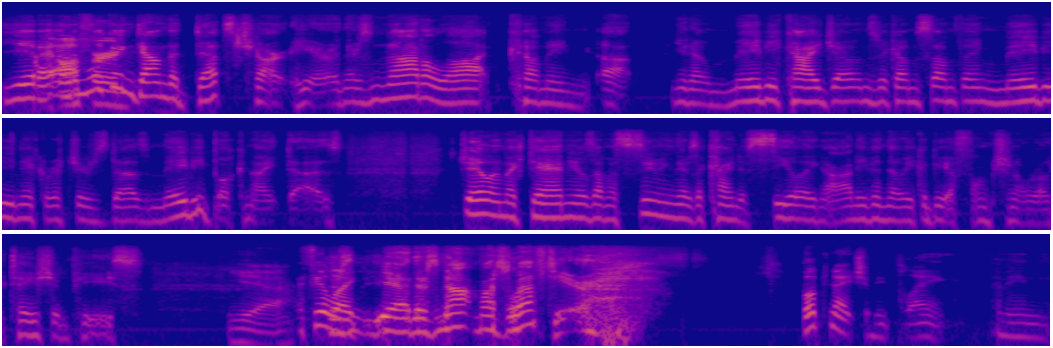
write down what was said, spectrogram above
Yeah, I'm looking down the depth chart here, and there's not a lot coming up. You know, maybe Kai Jones becomes something, maybe Nick Richards does, maybe Bouknight does. Jalen McDaniels, I'm assuming there's a kind of ceiling on, even though he could be a functional rotation piece. Yeah. I feel there's, like yeah, there's not much left here. Bouknight should be playing. I mean,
